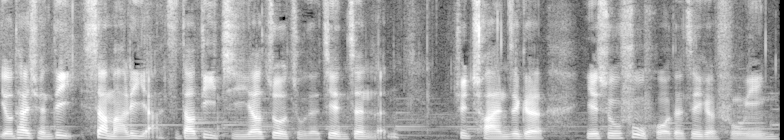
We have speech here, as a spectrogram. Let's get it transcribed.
犹太全地、撒玛利亚，直到地极，要做主的见证人，去传这个耶稣复活的这个福音。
